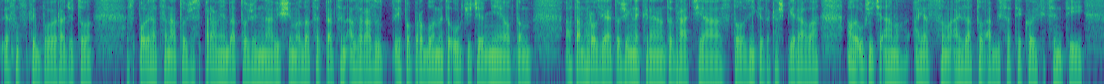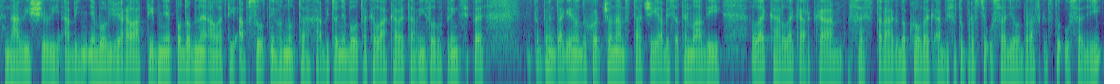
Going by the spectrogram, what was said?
ja som sa tým povedať, že to spoliehať sa na to, že spravím iba to, že navýšime o 20% a zrazu je po probléme, to určite nie je o tom. A tam hrozí aj to, že iné krajiny to vrátia z toho vznikne taká špirála. Ale určite áno. A ja som aj za to, aby sa tie koeficienty navýšili, aby neboli že relatívne podobné, ale v tých absolútnych hodnotách, aby to nebolo také lákavé tam ísť, lebo v princípe, to poviem tak jednoducho, čo nám stačí, aby sa ten mladý lekár, lekárka, sestra, kdokoľvek, aby sa tu proste usadil, lebo raz keď sa tu usadí,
